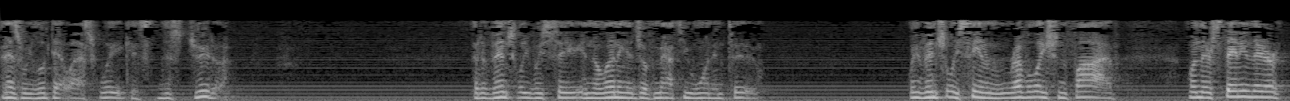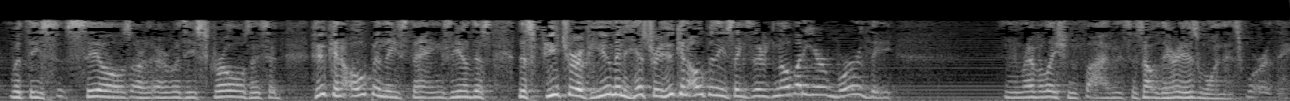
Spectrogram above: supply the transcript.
And as we looked at last week, it's this Judah that eventually we see in the lineage of Matthew 1 and 2. We eventually see in Revelation 5 when they're standing there with these seals or, or, with these scrolls, and they said, Who can open these things? You know, this, this future of human history, who can open these things? There's nobody here worthy. And in Revelation 5, it says, Oh, there is one that's worthy.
